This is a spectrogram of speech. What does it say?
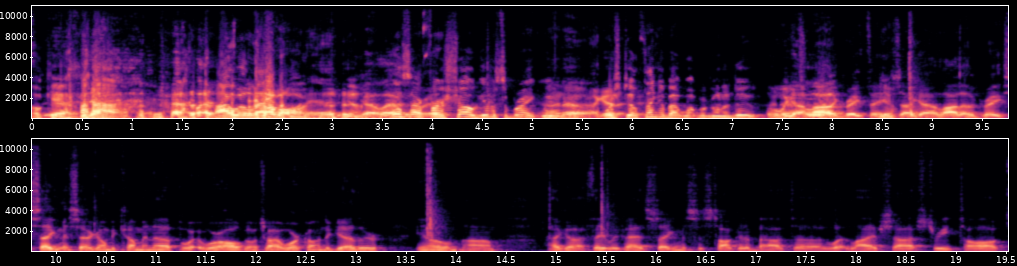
Okay. I will laugh Come more. on, Ed. You You know, gotta laugh This is our more, Ed. first show. Give us a break. We, I know. I we're still thinking about what we're going to do. Well, we got a lot of great things. Yeah. I got a lot of great segments that are going to be coming up. We're, we're all going to try to work on together. You know, um, I, got, I think we've had segments that's talking about uh, what live shot, street talk.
